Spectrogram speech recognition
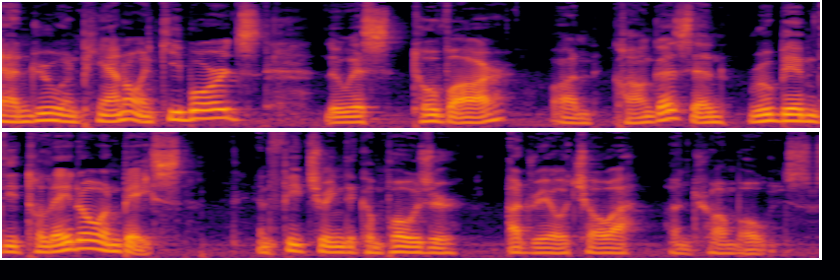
Andrew on piano and keyboards, Luis Tovar on congas, and Rubim de Toledo on bass, and featuring the composer Audrey Ochoa on trombones.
